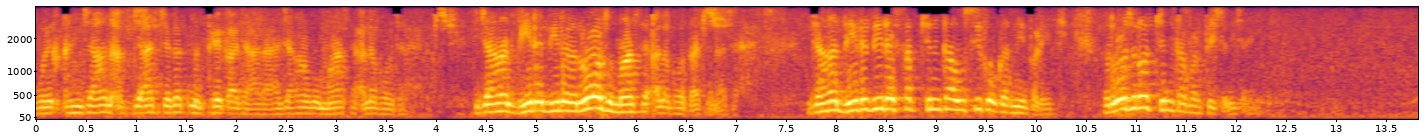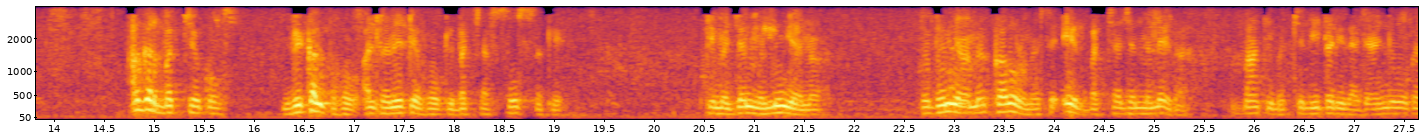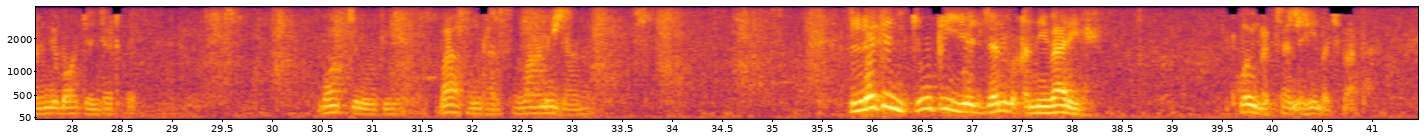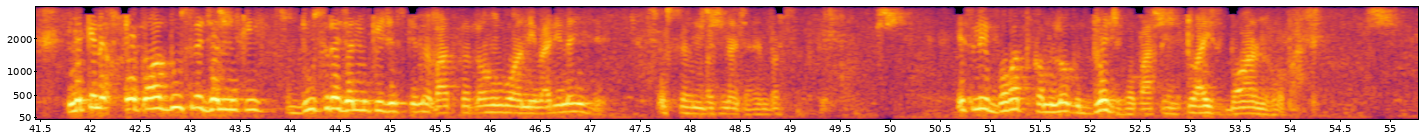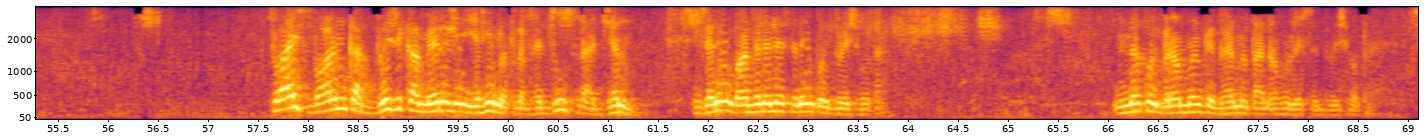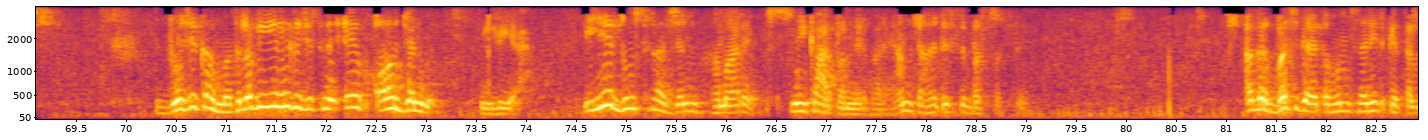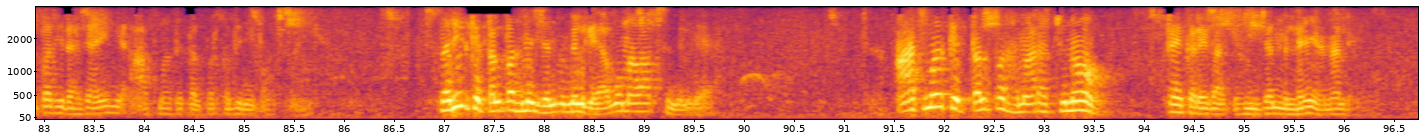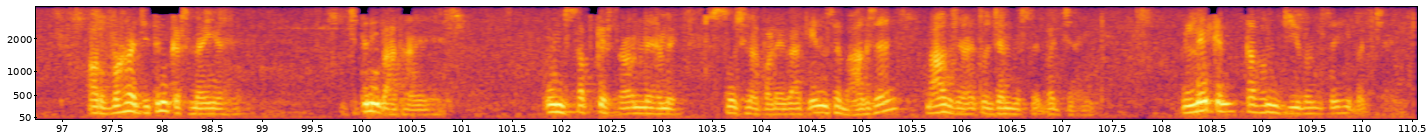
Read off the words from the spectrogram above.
वो एक अनजान, अज्ञात जगत में फेंका जा रहा है, जहाँ वो माँ से अलग हो जाए। जहाँ धीरे धीरे रोज माँ से अलग होता चला जाए। जहाँ धीरे धीरे सब चिंता उसी को करनी पड़ेगी। रोज रोज चिंता बढ़ती चली जाएगी। अगर बच्चे को विकल्प हो अल्टरनेटिव हो कि बच्चा सोच सके कि मैं जन्म लू या ना तो दुनिया में करोड़ में से एक बच्चा जन्म लेगा। बाकी बच्चे भीतर ही रह जाएँगे, वो कहेंगे, बहुत झंझट है, बहुत चुनौती है, बड़ा संघर्ष वहाँ नहीं जाना। लेकिन चूँकि ये जन्म अनिवार्य है, कोई बच्चा नहीं बच पाता। लेकिन एक और दूसरे जन्म की, दूसरे जन्म की जिसकी मैं बात कर रहा हूँ, वो अनिवार्य नहीं है। उससे हम बचना चाहें, बच सकते इसलिए बहुत कम लोग द्विज हो पाते हैं ट्वाइस बॉर्न हो पाते हैं। ट्वाइस बॉर्न का द्विज का मेरे लिए यही मतलब है, दूसरा जन्म। जनेऊ बाँध लेने से नहीं कोई द्वेष होता। न कोई ब्राह्मण के घर में पैदा होने से द्वेष होता है। द्विज का मतलब ये है कि जिसने एक और जन्म लिया ये दूसरा जन्म हमारे स्वीकार पर निर्भर है। हम चाहे तो इससे बच सकते हैं। अगर बच गए तो हम शरीर के तल पर ही रह जाएँगे, आत्मा के तल पर कभी नहीं पहुँच पाएँगे। शरीर के तल पर हमें जन्म मिल गया, वो माँ बाप से मिल गया आत्मा के तल पर हमारा चुनाव तय करेगा कि हम जन्म लें या ना लें। और वहाँ जितनी कठिनाइयाँ हैं, जितनी बाधाएँ हैं, उन सबके सामने हमें सोचना पड़ेगा कि इनसे भाग जाएँ भाग जाएँ तो जन्म से बच जाएँगे। लेकिन तब हम जीवन से ही बच जाएँगे।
